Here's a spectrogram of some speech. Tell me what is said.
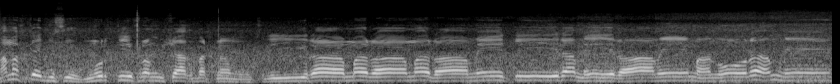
నమస్తే this is Murthy from Visakhapatnam. Sri Rama Rama రామే రమే రామే మనోరమే.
